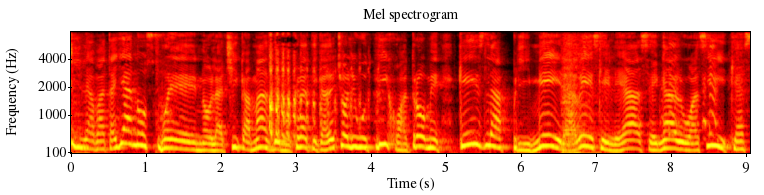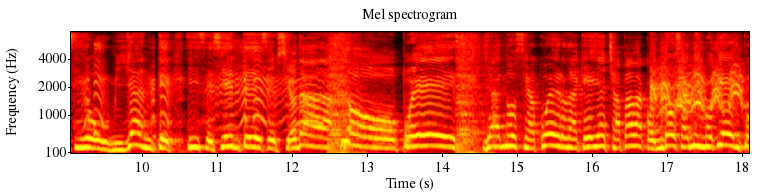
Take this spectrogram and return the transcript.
Y la Batallanos, bueno, la chica más democrática de Chollywood, dijo a Trome que es la primera vez que le hacen algo así, que ha sido humillante y se siente decepcionada. No, pues, ya no se acuerda que ella chapaba con dos al mismo tiempo.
